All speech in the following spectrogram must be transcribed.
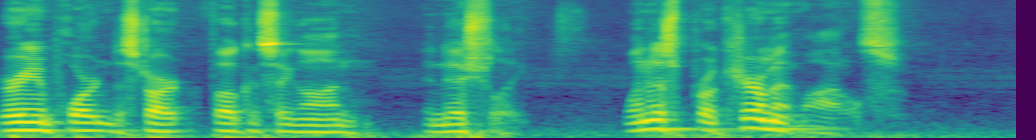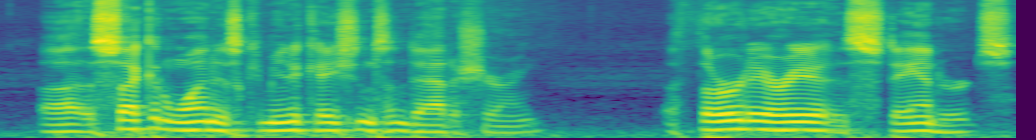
very important to start focusing on initially. One is procurement models. Uh, the second one is communications and data sharing. A third area is standards.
